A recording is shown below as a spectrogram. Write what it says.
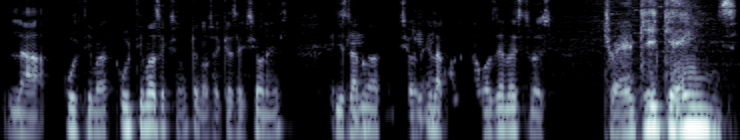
la última, última sección, que no sé qué sección es, y es la nueva sección en la cual hablamos de nuestros Trendy Games,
